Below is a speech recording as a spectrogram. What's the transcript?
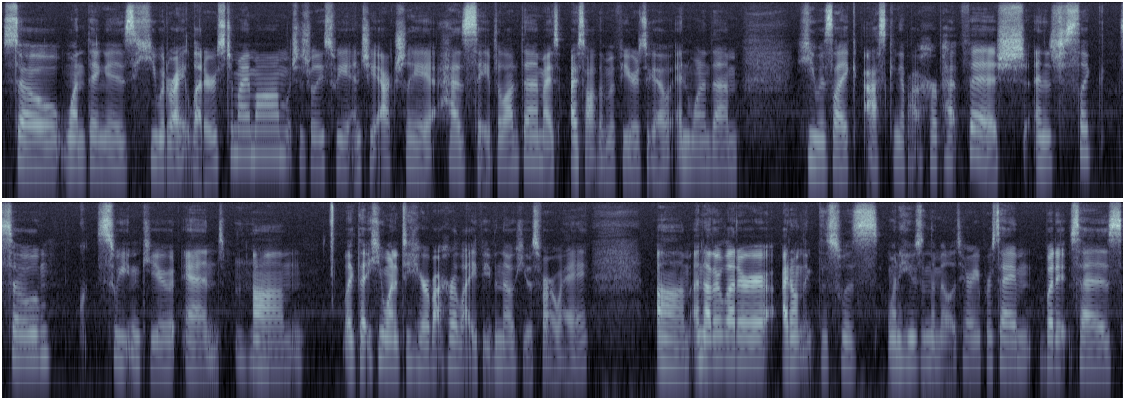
so one thing is he would write letters to my mom, which is really sweet, and she actually has saved a lot of them. I, I saw them a few years ago, and one of them, he was like asking about her pet fish, and it's just like so sweet and cute, and Mhm. um, like that he wanted to hear about her life, even though he was far away. Um, another letter, I don't think this was when he was in the military per se, but it says,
